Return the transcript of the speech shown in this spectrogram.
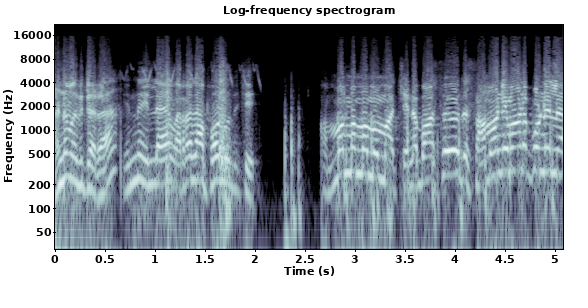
அண்ணன் வந்துட்டாரா? இன்னும் இல்ல வர்றதா போன் வந்துச்சு. அம்மம்மம்மம்மா சின்ன பாஸ் இது சாமானியமான பொண்ணு இல்ல.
